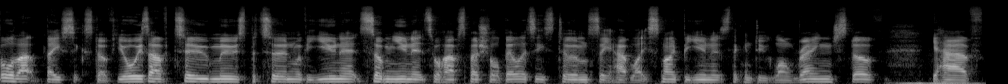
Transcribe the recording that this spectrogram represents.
all that basic stuff. You always have two moves per turn with a unit. Some units will have special abilities to them, so you have like sniper units that can do long range stuff. You have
